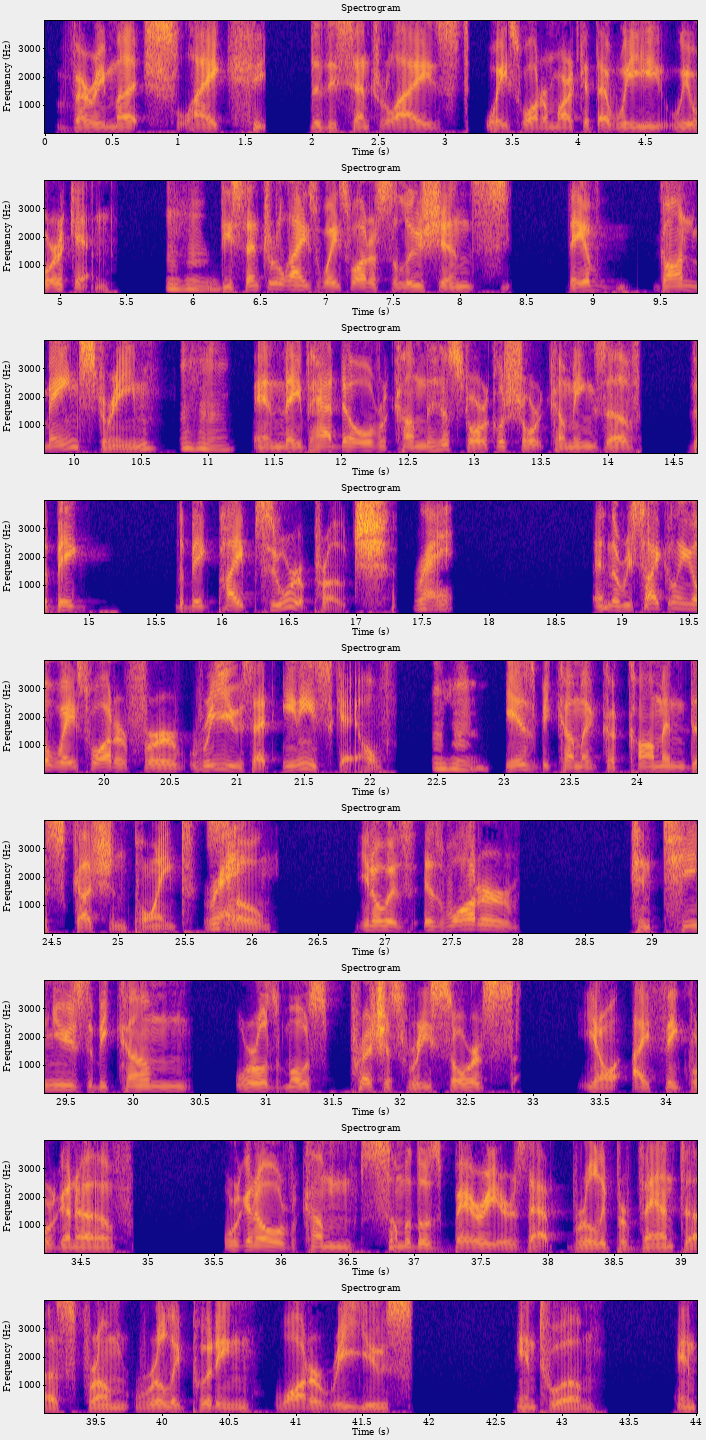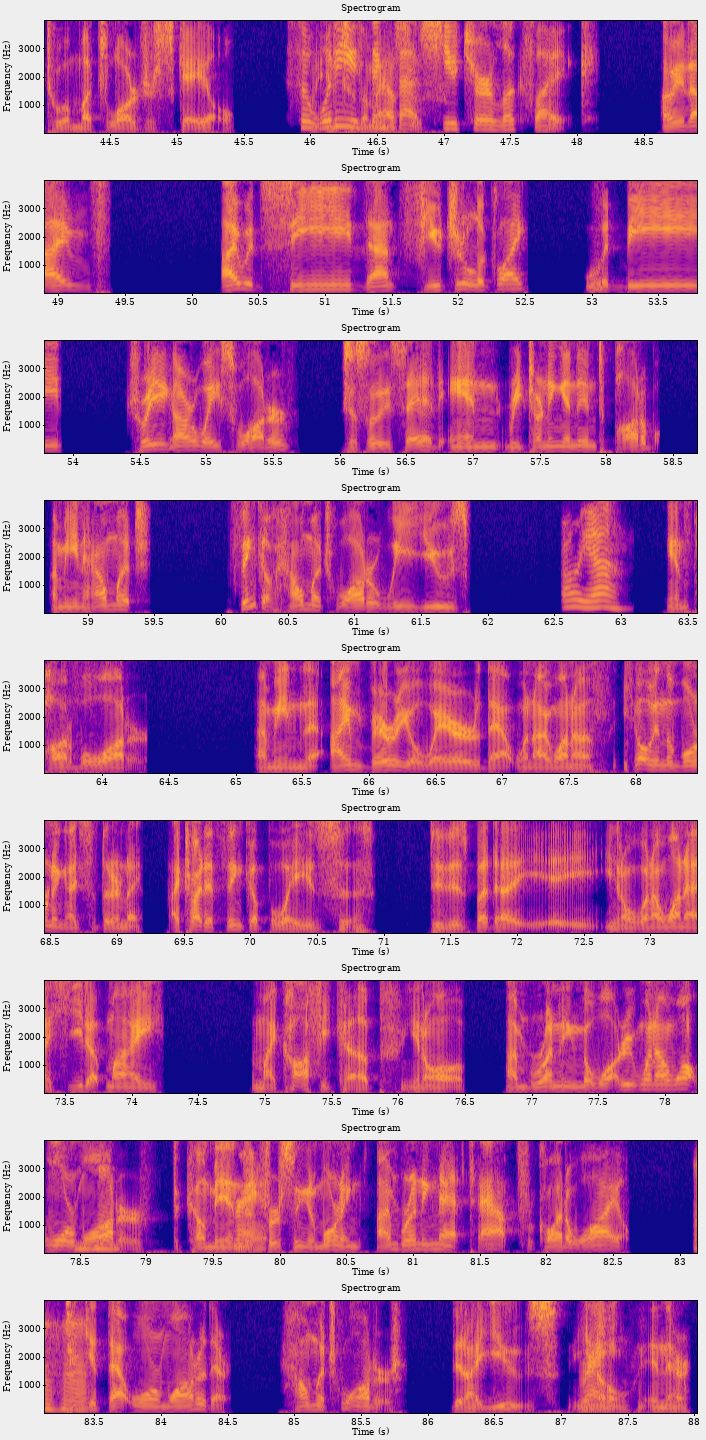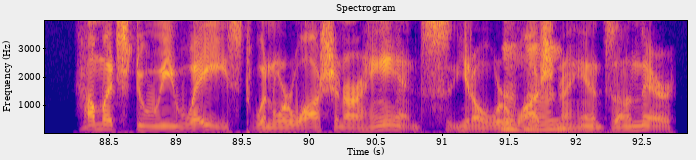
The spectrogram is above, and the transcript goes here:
Very much like the decentralized wastewater market that we we work in. Mm-hmm. Decentralized wastewater solutions they have gone mainstream Mm-hmm. and they've had to overcome the historical shortcomings of the big the big pipe sewer approach Right. And the recycling of wastewater for reuse at any scale Mm-hmm. is becoming a common discussion point Right. so you know as as water continues to become world's most precious resource you know i think we're going to we're going to overcome some of those barriers that really prevent us from really putting water reuse into a into a much larger scale. So, what do you the think that future looks like? I mean, I I would see that future look like would be treating our wastewater, just like we said, and returning it into potable. I mean, how much? Think of how much water we use Oh yeah. in potable water. I mean, I'm very aware that when I want to, you know, in the morning I sit there and I, I try to think up ways uh, to do this, but uh, you know, when I want to heat up my my coffee cup, you know, I'm running the water when I want warm Mhm. water to come in Right. the first thing in the morning. I'm running that tap for quite a while to Mhm. get that warm water there. How much water did I use, you Right. know, in there? How much do we waste when we're washing our hands? You know, we're Mhm. washing our hands on there.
